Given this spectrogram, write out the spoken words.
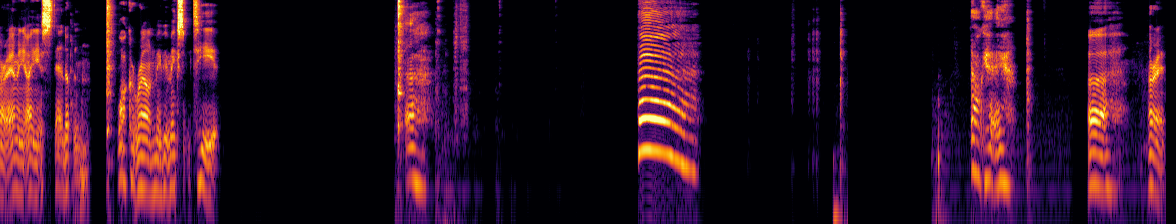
All right. I mean, I need to stand up and walk around. Maybe make some tea. Uh. Okay. Uh, all right.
